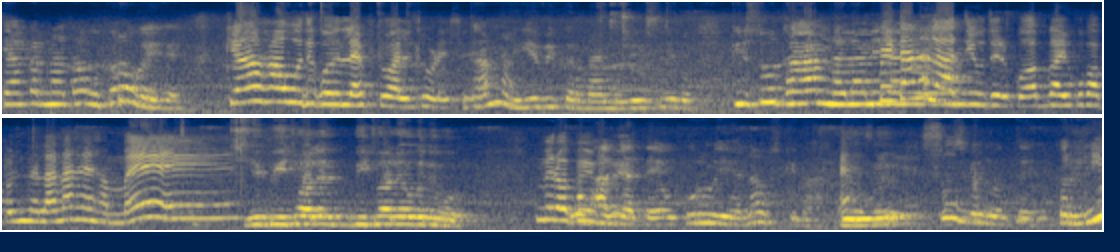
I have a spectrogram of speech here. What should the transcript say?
क्या करना था ऊपर हो गए थे. क्या? हाँ वो देखो लेफ्ट वाले थोड़े से थाम ना ये भी करना है मुझे इसलिए तो. किसू थाम नलाने बेटा नहलाती हूँ। तेरे को अब गाय को वापस नहलाना है हमें। ये बीच वाले बीच वाले हो गए वो। मेरा वो भाग जाते हैं वो कुरुड़ी है ना उसके बाद कुरुड़े? उसमें बोलते हैं कर ली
